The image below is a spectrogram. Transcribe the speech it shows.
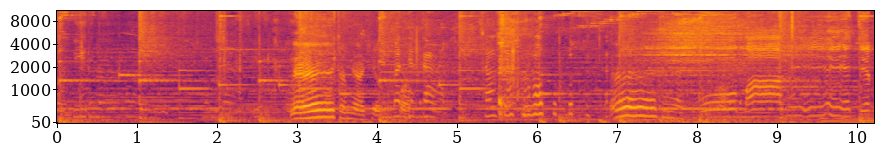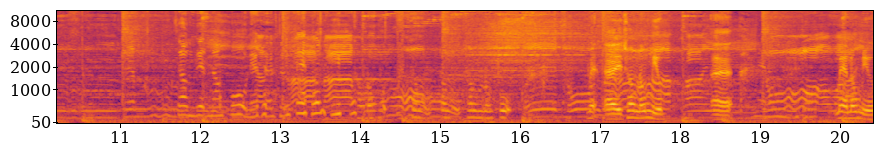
วัสดีค่ะเออจำยาเชียวบรรยากาศเช้าเช้าเออส้มเรียนน้องปู่เนี่ยเธอแม่น้องมิวช่องน้องปุ๊ช่องช่องช่องน้องปุ๊แม่เอ้ยช่องน้องหมิวเอ่อแม่น้องหมิว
